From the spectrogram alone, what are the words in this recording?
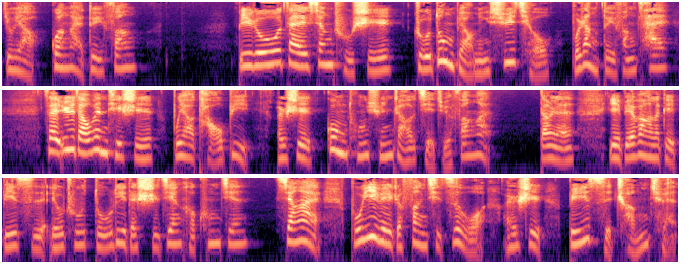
又要关爱对方。比如在相处时，主动表明需求，不让对方猜；在遇到问题时，不要逃避，而是共同寻找解决方案。当然，也别忘了给彼此留出独立的时间和空间。相爱不意味着放弃自我，而是彼此成全。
